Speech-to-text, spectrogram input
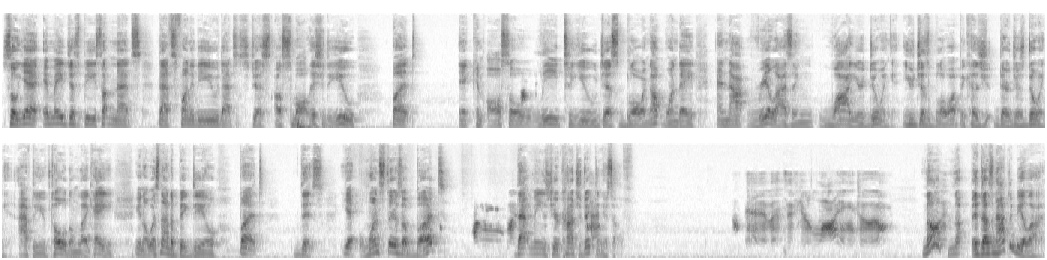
So yeah, it may just be something that's that's funny to you, that's just a small issue to you, but it can also lead to you just blowing up one day and not realizing why you're doing it. You just blow up because you, they're just doing it after you've told them like, "Hey, you know, it's not a big deal, but this." Yeah, once there's a but, I mean, like, that means you're contradicting yourself. yeah, that's if you're lying to them. No, no, it doesn't have to be a lie.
